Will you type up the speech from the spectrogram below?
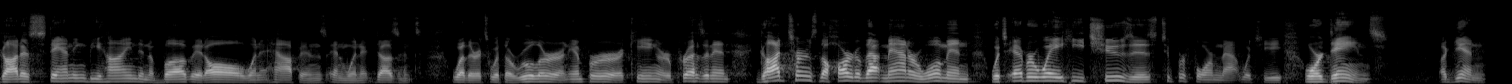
God is standing behind and above it all when it happens and when it doesn't. Whether it's with a ruler or an emperor or a king or a president, God turns the heart of that man or woman whichever way he chooses to perform that which he ordains. Again,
